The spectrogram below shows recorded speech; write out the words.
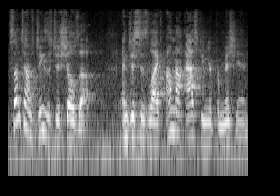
Sometimes Jesus just shows up and just is like, I'm not asking your permission.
